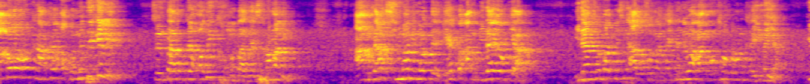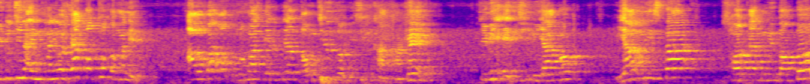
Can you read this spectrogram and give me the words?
আবার ওখাকে অটোমেটিক্যালি চিন্তা যে অধিক ক্ষমতা যে সামানি। আং যা সীমানি মধ্যে যেহেতু আং বিধায়ক গিয়া বিধানসভা বেশি আলোচনা খাইতেনিও আং অংশগ্রহণ খাইমাইয়া কিন্তু চীনা আইন খানিও যা তথ্য দমানে Alpha Autonomous Territorial Council জনিছিল খাঁখাকে তিনি এদিছিল ইয়াকক ইয়াৰ লিষ্টা চৰকাৰী দপ্তৰ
